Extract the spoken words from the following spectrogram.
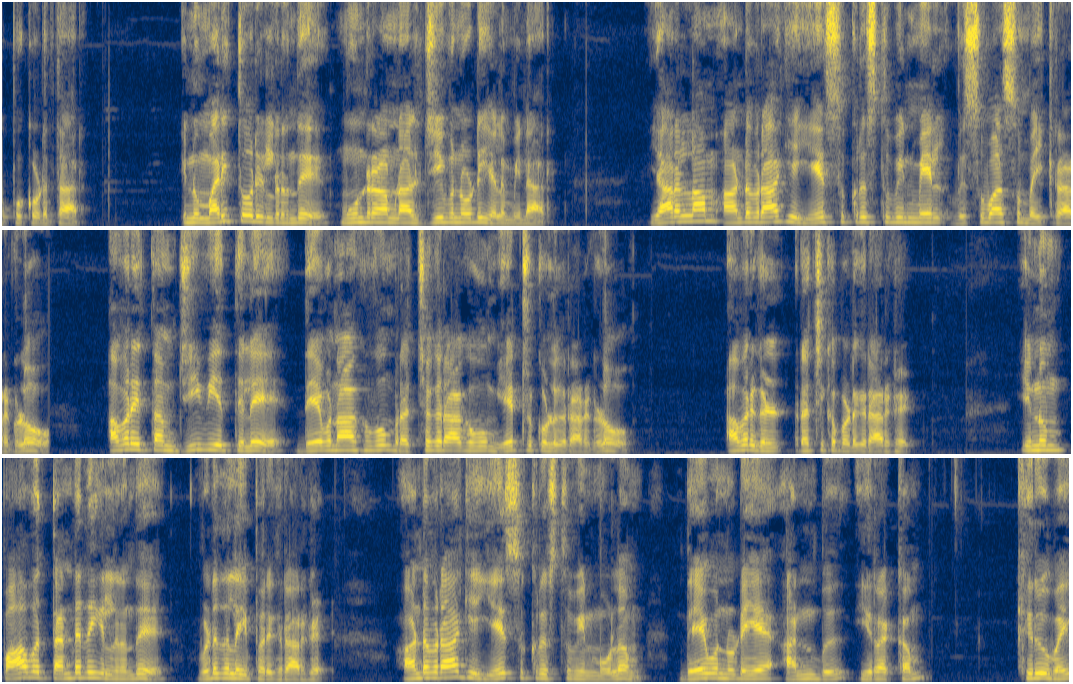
ஒப்பு கொடுத்தார் இன்னும் மரித்தோரிலிருந்து மூன்றாம் நாள் ஜீவனோடு எழும்பினார். யாரெல்லாம் ஆண்டவராகிய இயேசு கிறிஸ்துவின் மேல் விசுவாசம் வைக்கிறார்களோ அவரை தம் ஜீவியத்திலே தேவனாகவும் இரட்சகராகவும் ஏற்றுக்கொள்கிறார்களோ அவர்கள் ரட்சிக்கப்படுகிறார்கள் இன்னும் பாவ தண்டனையிலிருந்து விடுதலை பெறுகிறார்கள். ஆண்டவராகிய இயேசு கிறிஸ்துவின் மூலம் தேவனுடைய அன்பு இரக்கம் கிருவை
